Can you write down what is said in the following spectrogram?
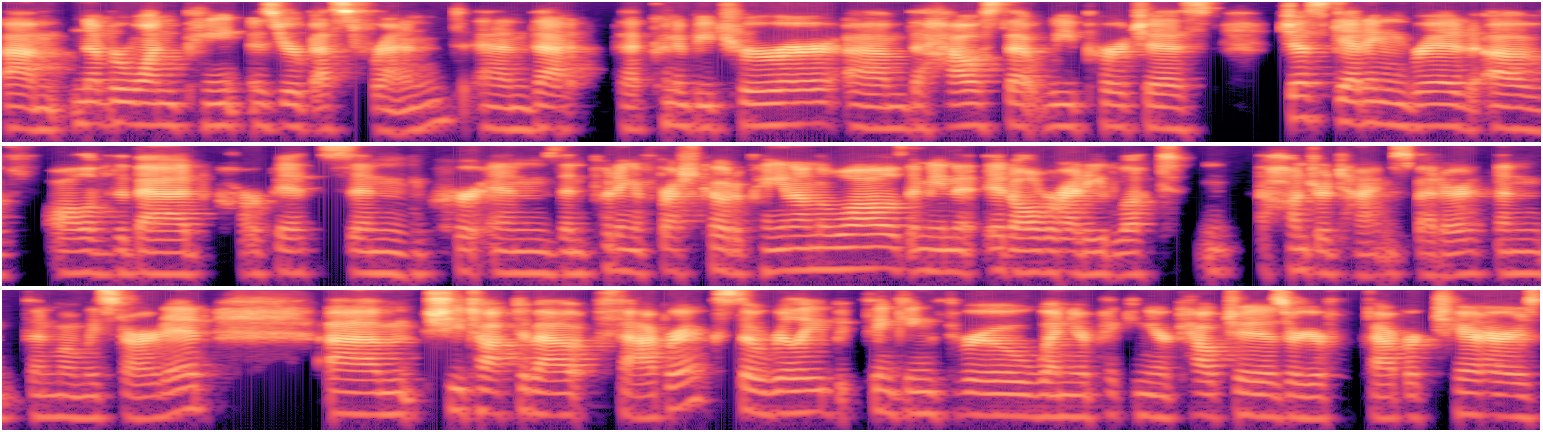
um, number one paint is your best friend and that that couldn't be truer. Um, the house that we purchased just getting rid of all of the bad carpets and curtains and putting a fresh coat of paint on the walls. I mean it, already looked a hundred times better than than when we started. Um, she talked about fabrics. So really thinking through when you're picking your couches or your fabric chairs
